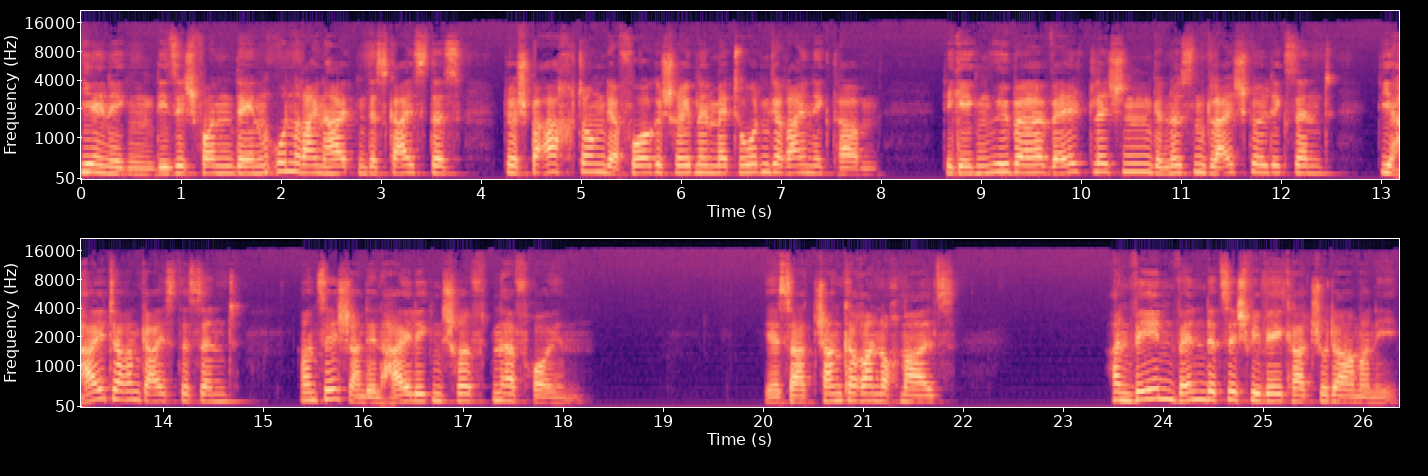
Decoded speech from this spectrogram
Diejenigen, die sich von den Unreinheiten des Geistes durch Beachtung der vorgeschriebenen Methoden gereinigt haben, die gegenüber weltlichen Genüssen gleichgültig sind, die heiteren Geistes sind und sich an den heiligen Schriften erfreuen. Er sagt Shankara nochmals, an wen wendet sich Vivekachudamani?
